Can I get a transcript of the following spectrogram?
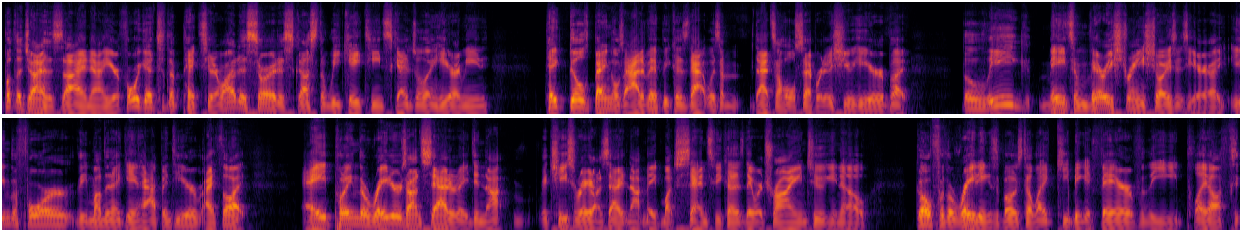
put the Giants aside now here. Before we get to the picks here, I wanted to sort of discuss the week 18 scheduling here. I mean, take Bills Bengals out of it because that was a that's a whole separate issue here. But the league made some very strange choices here. Like even before the Monday night game happened here, I thought a putting the Raiders on Saturday did not the Chiefs Raiders on Saturday did not make much sense because they were trying to, you know, go for the ratings opposed to like keeping it fair for the playoff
